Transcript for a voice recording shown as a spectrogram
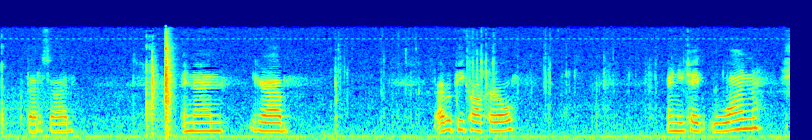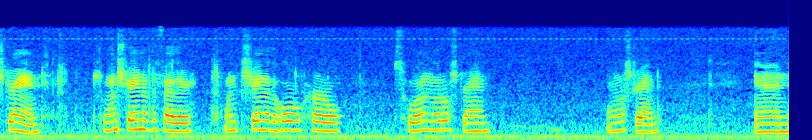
put that aside, and then you grab grab a peacock herl and you take one strand, just one strand of the feather, one strand of the whole just one little strand, one little strand, and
